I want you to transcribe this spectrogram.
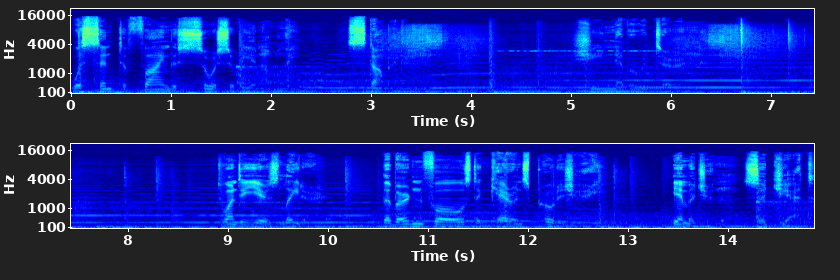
was sent to find the source of the anomaly stop it. She never returned. Twenty years later, the burden falls to Karan's protege, Imogen S'jet.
